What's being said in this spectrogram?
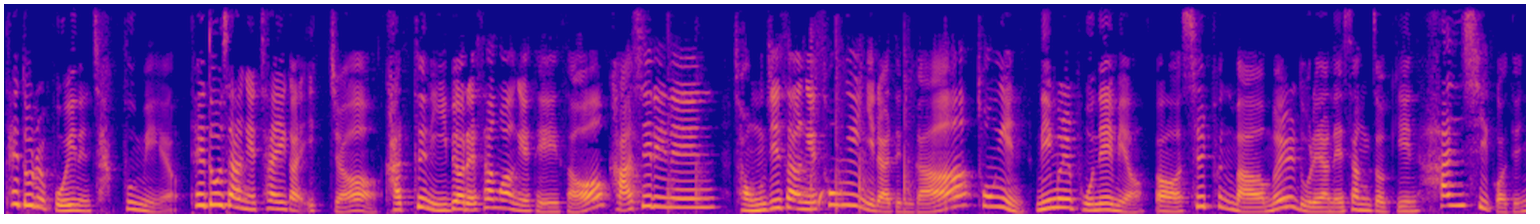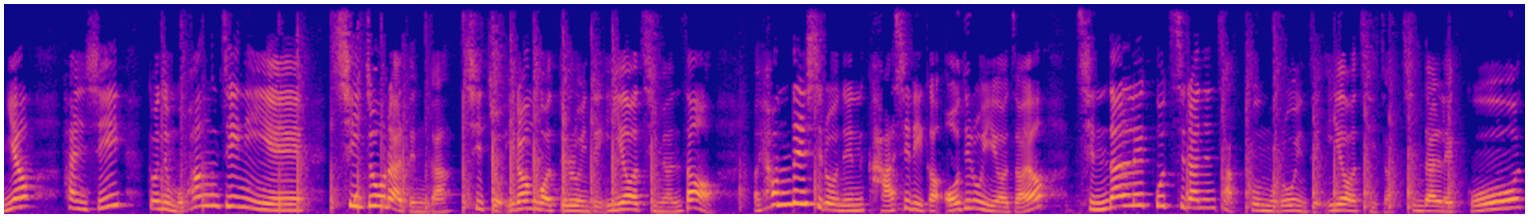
태도를 보이는 작품이에요. 태도상의 차이가 있죠. 같은 이별의 상황에 대해서 가시리는 정지상의 송인이라든가 송인, 님을 보내며 어, 슬픈 마음을 노래한 애상적인 한시거든요. 한시 또는 뭐 황진이의 시조라든가 시조 이런 것들로 이제 이어지면서 어, 현대시로는 가시리가 어디로 이어져요? 진달래꽃이라는 작품으로 이제 이어지죠. 진달래꽃.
